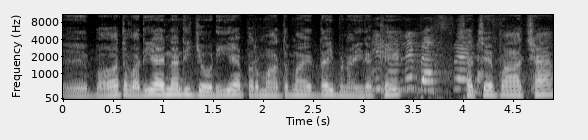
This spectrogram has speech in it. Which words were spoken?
ਤੇ ਬਹੁਤ ਵਧੀਆ ਇਹਨਾਂ ਦੀ ਜੋੜੀ ਹੈ ਪਰਮਾਤਮਾ ਇਦਾਂ ਹੀ ਬਣਾਈ ਰੱਖੇ। ਸੱਚੇ ਪਾਤਸ਼ਾਹ।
